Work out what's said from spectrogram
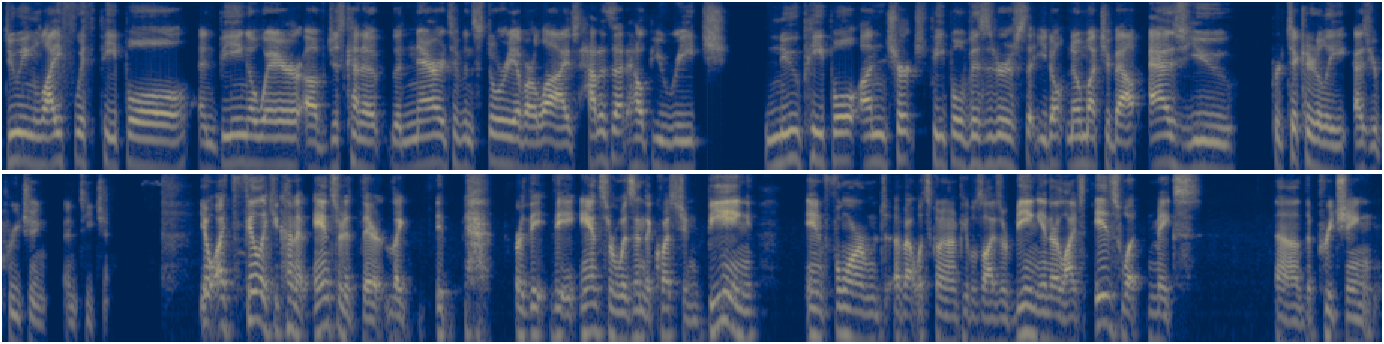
doing life with people and being aware of just kind of the narrative and story of our lives, how does that help you reach new people, unchurched people, visitors that you don't know much about as you, particularly as you're preaching and teaching? You know, I feel like you kind of answered it there. Like it, or the, the answer was in the question. Being informed about what's going on in people's lives or being in their lives is what makes uh, the preaching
